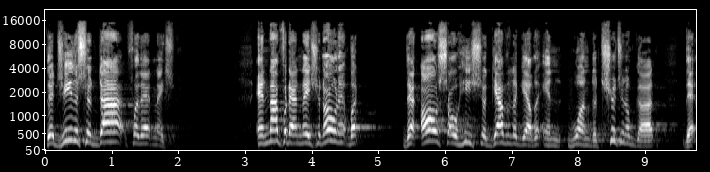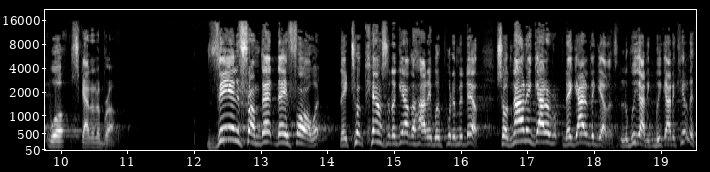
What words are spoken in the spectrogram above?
that Jesus should die for that nation. And not for that nation only, but that also he should gather together in one the children of God that were scattered abroad. Then from that day forward, they took counsel together how they would put him to death. So now they got it, they got it together. We got to, we got to kill him.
